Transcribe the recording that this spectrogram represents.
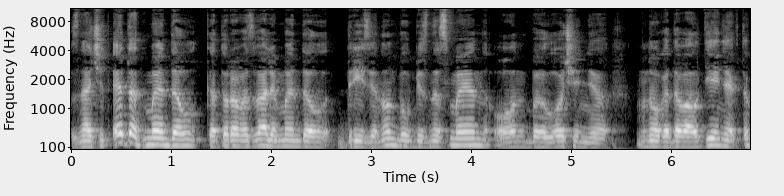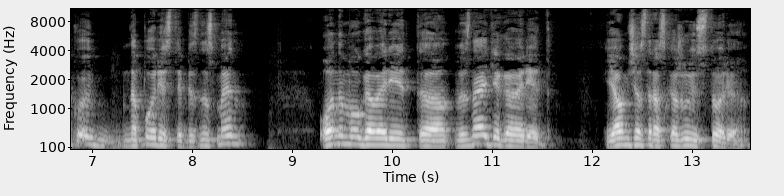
Значит, этот Мендел, которого звали Мендел Дризин, он был бизнесмен, он был очень э, много давал денег, такой напористый бизнесмен. Он ему говорит, э, вы знаете, говорит, я вам сейчас расскажу историю,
